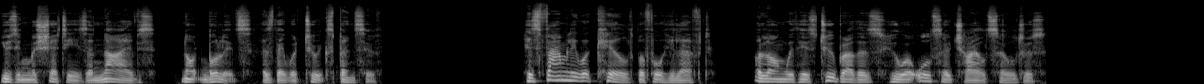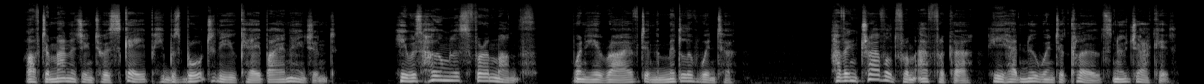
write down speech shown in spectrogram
using machetes and knives, not bullets, as they were too expensive. His family were killed before he left, along with his two brothers who were also child soldiers. After managing to escape, he was brought to the UK by an agent. He was homeless for a month when he arrived in the middle of winter. Having travelled from Africa, he had no winter clothes, no jacket.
